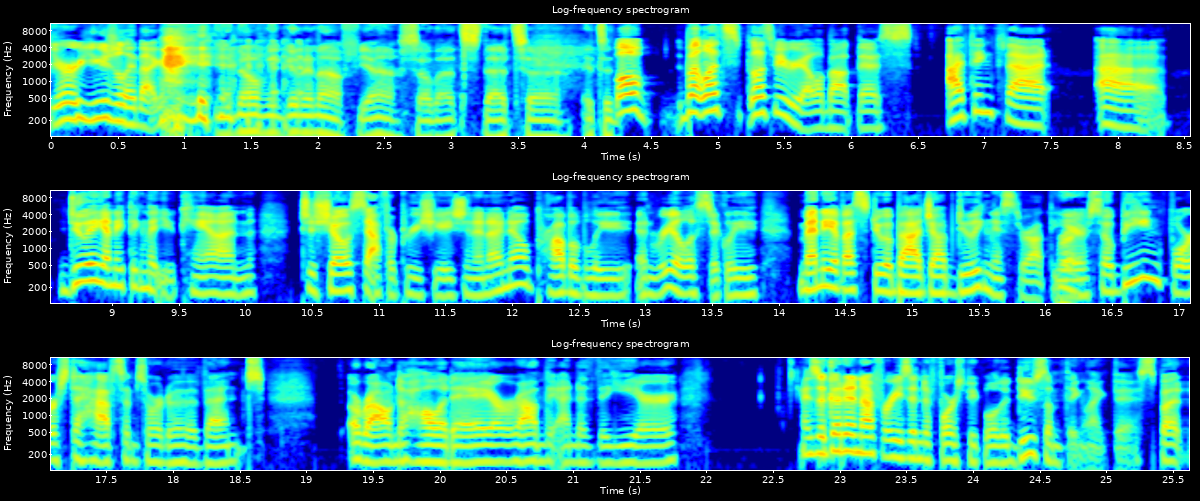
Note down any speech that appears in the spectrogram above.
You're usually that guy. you know me good enough. Yeah, so that's that's uh, it's a Well, but let's let's be real about this. I think that uh, doing anything that you can to show staff appreciation, and I know probably and realistically, many of us do a bad job doing this throughout the year. So being forced to have some sort of event around a holiday or around the end of the year is a good enough reason to force people to do something like this. But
